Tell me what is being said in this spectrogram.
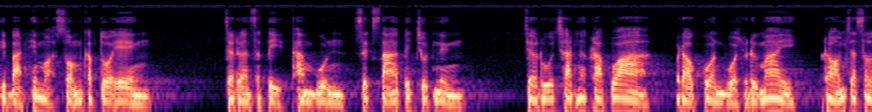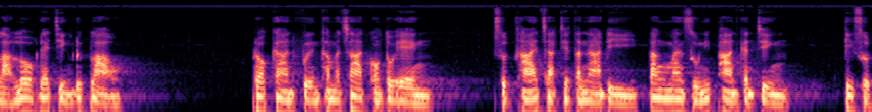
ฏิบัติให้เหมาะสมกับตัวเอง เจริญสติทำบุญศึกษาไปจุดหนึ่ง จะรู้ชัดนะครับว่าเราควรบวชหรือไม่ พร้อมจะสละโลกได้จริงหรือเปล่า เพราะการฝืนธรรมชาติของตัวเอง สุดท้ายจากเจตนาดีตั้งมั่นสู่นิพพานกันจริง ที่สุด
